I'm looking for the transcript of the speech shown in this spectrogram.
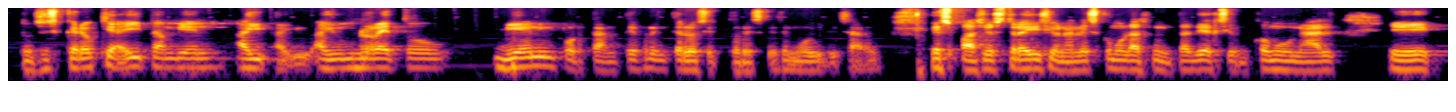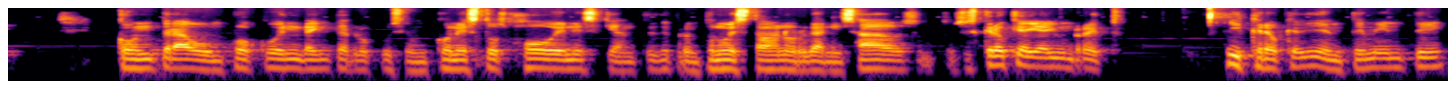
Entonces creo que ahí también hay, hay, un reto bien importante frente a los sectores que se movilizaron. Espacios tradicionales como las juntas de acción comunal, eh, contra o un poco en la interlocución con estos jóvenes que antes de pronto no estaban organizados. Entonces creo que ahí hay un reto. Y creo que evidentemente,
